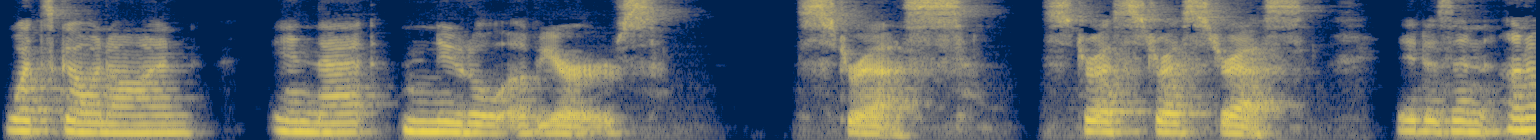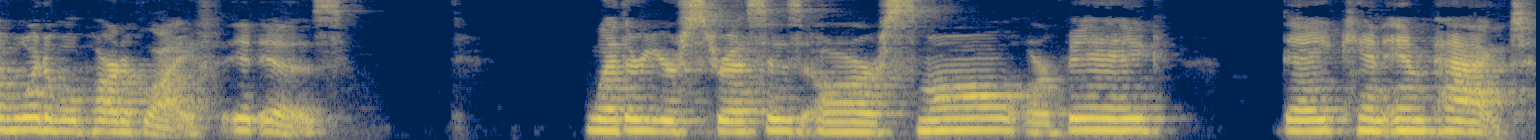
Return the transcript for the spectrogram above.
what's going on in that noodle of yours. Stress, stress, stress, stress. It is an unavoidable part of life. It is. Whether your stresses are small or big, they can impact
